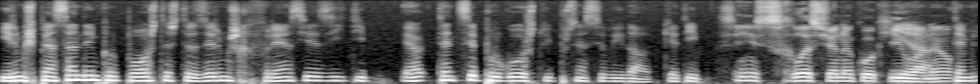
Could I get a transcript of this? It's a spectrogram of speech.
irmos pensando em propostas trazermos referências e tipo é, tem de ser por gosto e por sensibilidade que é tipo Sim, se relaciona com aquilo yeah, ou não tem,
